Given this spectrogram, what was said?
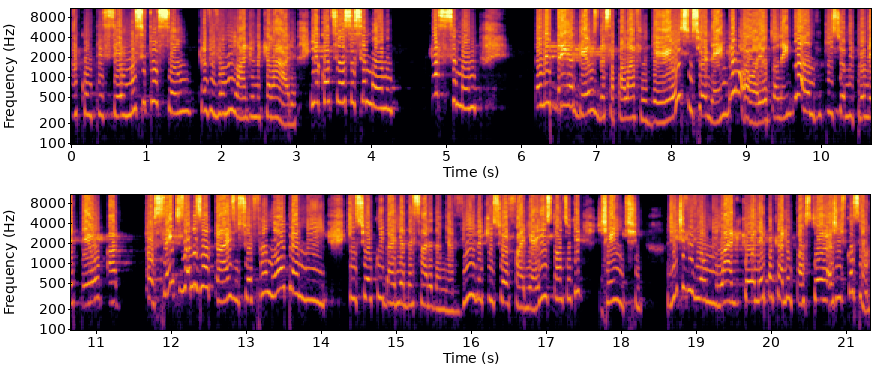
acontecer uma situação para viver um milagre naquela área. E aconteceu essa semana. Essa semana. Eu lembrei a Deus dessa palavra. Deus, o Senhor lembra? Ó, eu estou lembrando que o Senhor me prometeu há trocentos anos atrás, o senhor falou para mim que o senhor cuidaria dessa área da minha vida, que o senhor faria isso, não sei o quê. Gente, a gente viveu um milagre que eu olhei para a cara do pastor, a gente ficou assim, ó.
